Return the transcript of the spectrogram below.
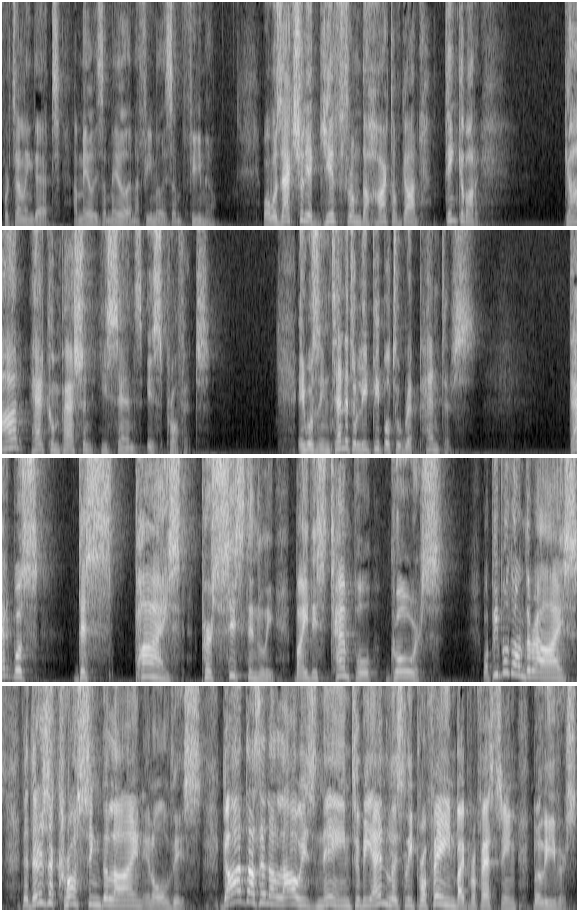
For telling that a male is a male and a female is a female. What was actually a gift from the heart of God. Think about it. God had compassion, he sends his prophet. It was intended to lead people to repentance. That was despised persistently by these temple goers. What people don't realize that there's a crossing the line in all this. God doesn't allow his name to be endlessly profaned by professing believers.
